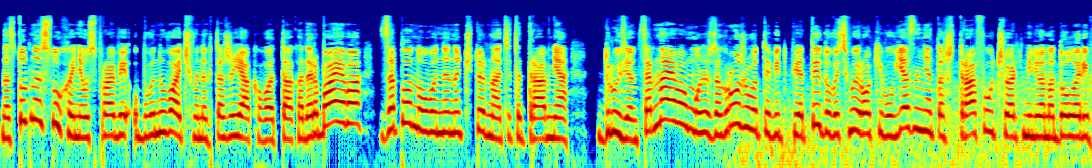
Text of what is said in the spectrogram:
Наступне слухання у справі обвинувачуваних Тажаякова та Кадербаєва заплановане на 14 травня. Друзям Царнаєва може загрожувати від 5 до 8 років ув'язнення та штрафи у чверть мільйона доларів.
